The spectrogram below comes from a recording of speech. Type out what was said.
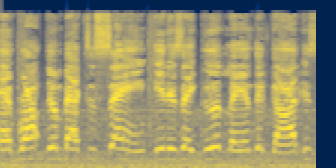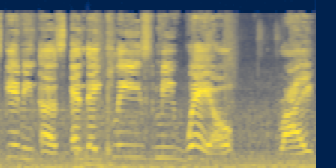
and brought them back to saying, It is a good land that God is giving us. And they pleased me well, right?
